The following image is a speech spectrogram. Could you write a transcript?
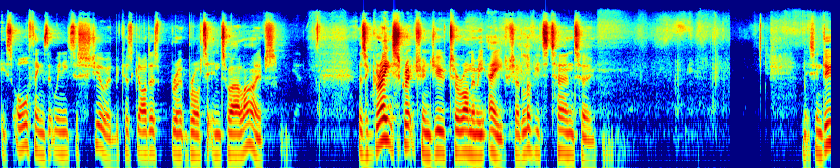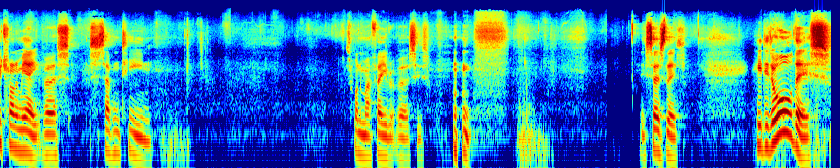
it's all things that we need to steward because God has brought it into our lives. There's a great scripture in Deuteronomy 8, which I'd love you to turn to. It's in Deuteronomy 8, verse 17. It's one of my favourite verses. it says this He did all this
